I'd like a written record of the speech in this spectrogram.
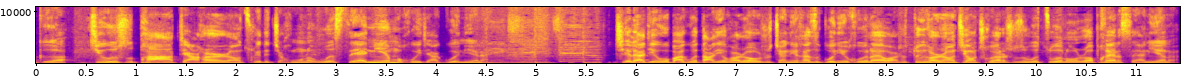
哥就是怕家孩儿人催的结婚了，我三年没回家过年了。前两天我爸给我打电话，让我说今年还是过年回来吧。说对号人进穿了，说是我坐牢，让判了三年了。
